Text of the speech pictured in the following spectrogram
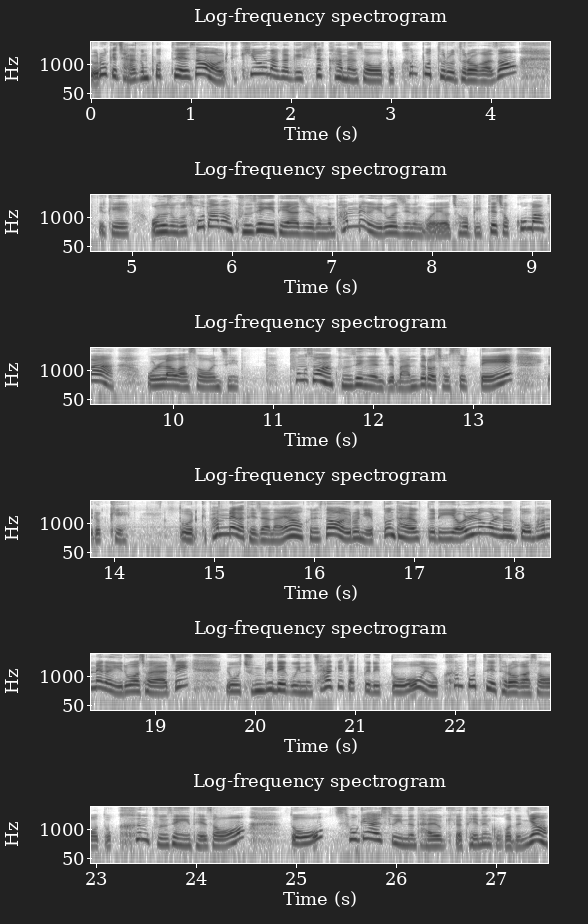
요렇게 작은 포트에서 이렇게 키워나가기 시작하면서 또 큰 포트로 들어가서 이렇게 어느 정도 소담한 군생이 돼야지 이런 건 판매가 이루어지는 거예요. 저 밑에 저 꼬마가 올라와서 이제 풍성한 군생을 이제 만들어졌을 때 이렇게 또 이렇게 판매가 되잖아요. 그래서 이런 예쁜 다육들이 얼른 얼른 또 판매가 이루어져야지 요 준비되고 있는 차기작들이 또 요 큰 포트에 들어가서 또 큰 군생이 돼서 또 소개할 수 있는 다육이가 되는 거거든요.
